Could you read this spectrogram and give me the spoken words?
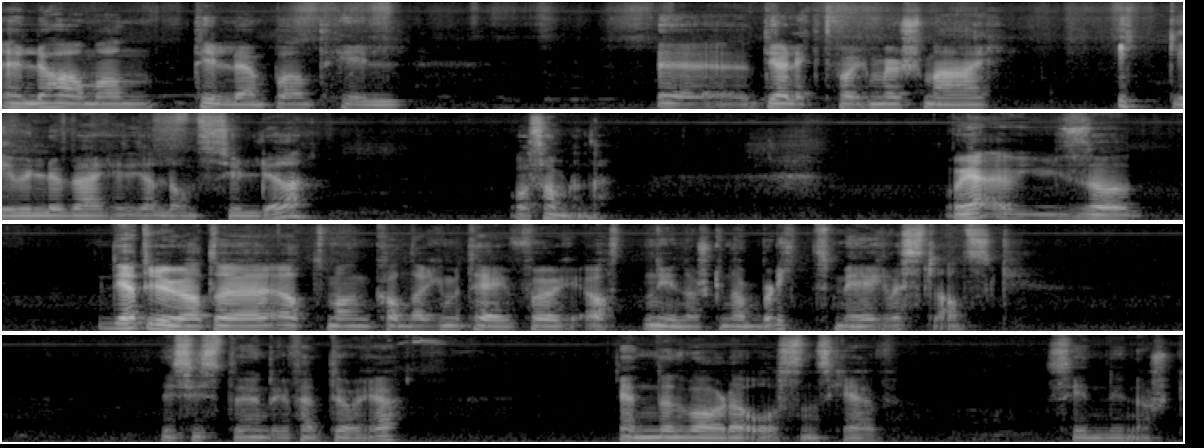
Eller har man tillempa den til eh, dialektformer som er ikke ville være landsgyldige, da? Og samlende. Og jeg, så jeg tror at, eh, at man kan argumentere for at nynorsken har blitt mer vestlandsk de siste 150 åra enn den var da Aasen skrev sin nynorsk,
